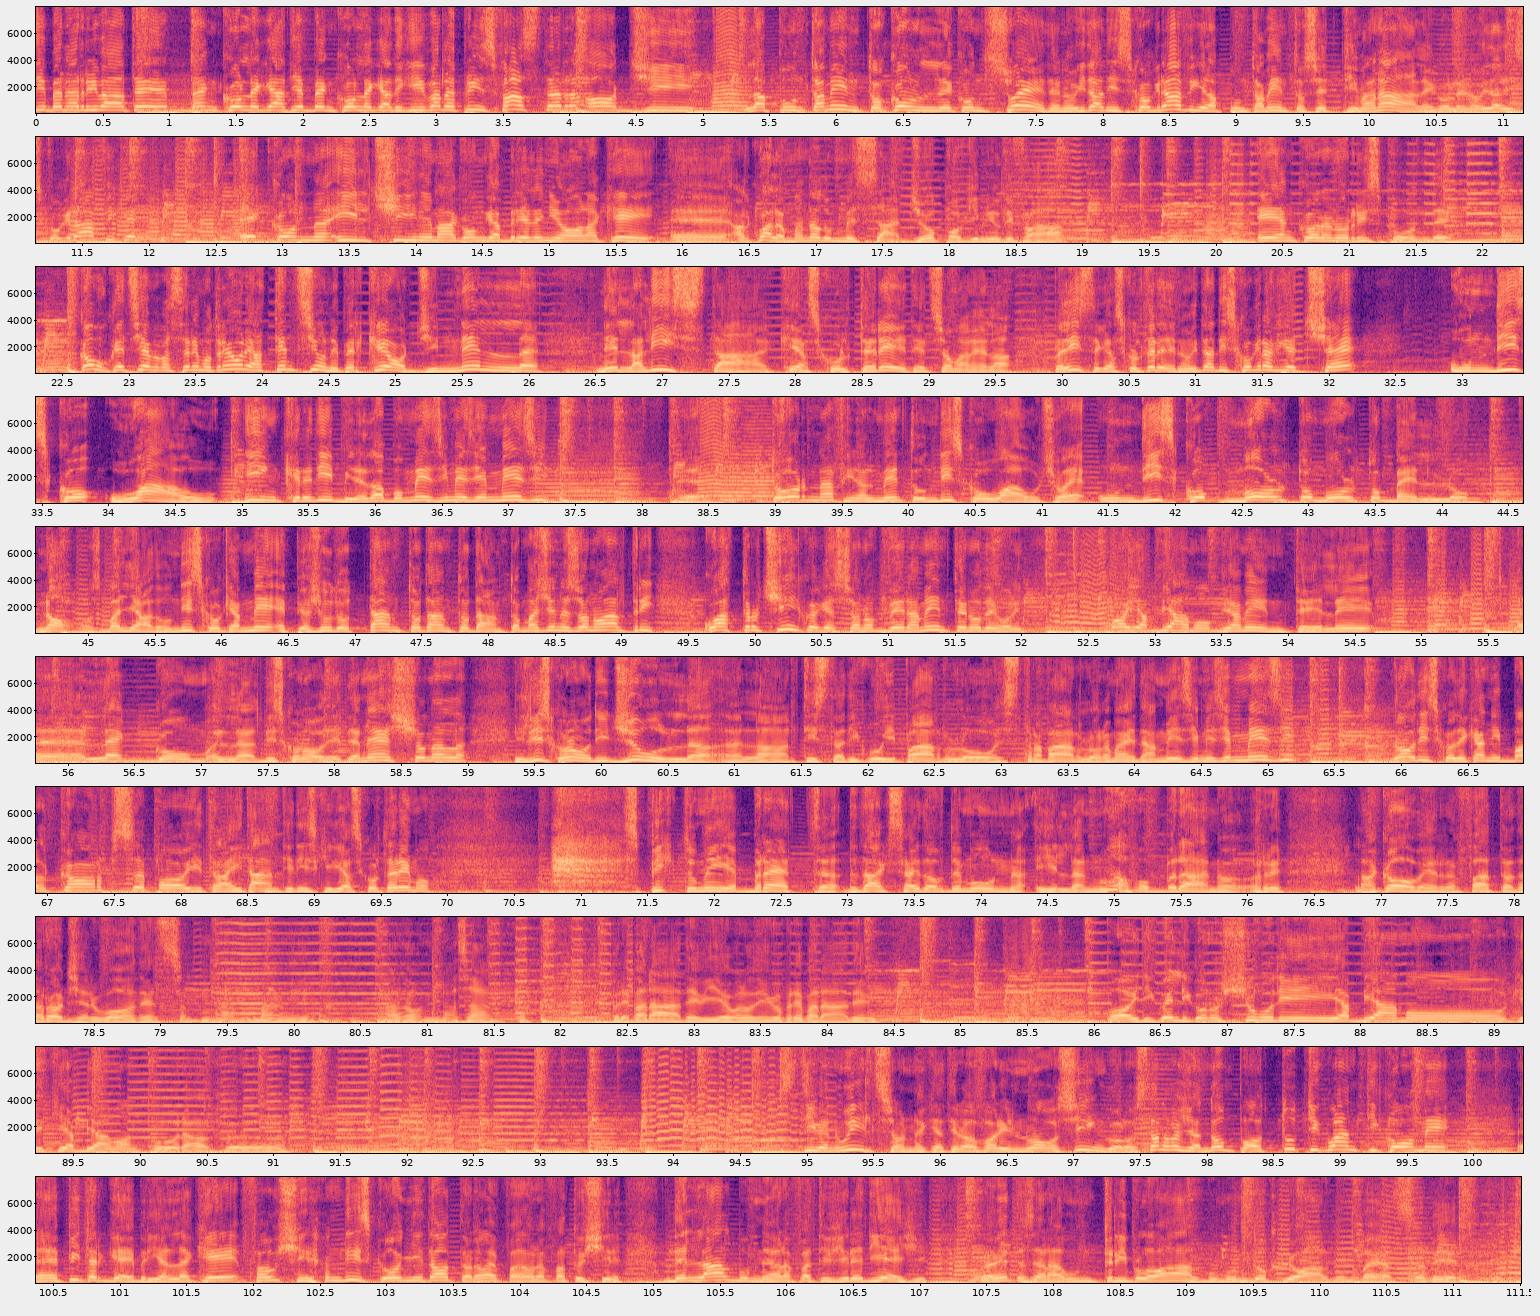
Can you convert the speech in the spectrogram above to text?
Ben trovati, ben arrivate, ben collegati e ben collegati. Chi vi parla è Prince Faster. Oggi l'appuntamento con le consuete novità discografiche, l'appuntamento settimanale con le novità discografiche e con il cinema con Gabriele Gnola che, eh, al quale ho mandato un messaggio pochi minuti fa e ancora non risponde. Comunque insieme passeremo tre ore. Attenzione perché oggi nel- nella lista che ascolterete, insomma nella playlist che ascolterete, novità discografiche, c'è un disco wow, incredibile, dopo mesi, mesi e mesi. eh, torna finalmente un disco wow, cioè un disco molto molto bello. No, ho sbagliato, un disco che a me è piaciuto tanto tanto tanto, ma ce ne sono altri 4-5 che sono veramente notevoli. Poi abbiamo ovviamente le eh, leggo il disco nuovo dei The National, il disco nuovo di Jewel, eh, l'artista di cui parlo e straparlo oramai da mesi e mesi e mesi. Nuovo disco dei Cannibal Corpse, poi tra i tanti dischi che ascolteremo Speak to Me e Brett, The Dark Side of the Moon, il nuovo brano, la cover fatta da Roger Waters. Mamma mia, Madonna Santa. Preparatevi, io ve lo dico, preparatevi. Poi di quelli conosciuti abbiamo. Che, chi abbiamo ancora? Steven Wilson che ha tirato fuori il nuovo singolo. Stanno facendo un po' tutti quanti come eh, Peter Gabriel che fa uscire un disco ogni tot, ormai avrà fatto uscire dell'album, ne avrà fatti uscire 10. Probabilmente sarà un triplo album, un doppio album, vai a sapere.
